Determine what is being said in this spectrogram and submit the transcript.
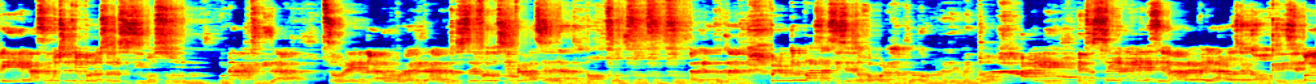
Eh, hace mucho tiempo nosotros hicimos un, una actividad sobre la corporalidad. Entonces el fuego siempre va hacia adelante, ¿no? Fum, fum, fum, fum, adelante, adelante. Pero ¿qué pasa si se topa, por ejemplo, con un elemento aire? Entonces el aire se va a repelar, o sea, como que dice, oye,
